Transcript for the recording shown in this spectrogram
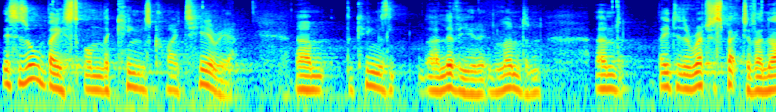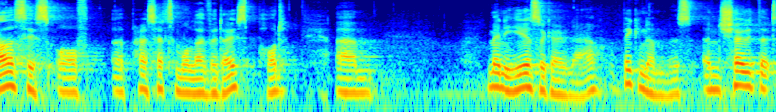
This is all based on the King's criteria, um, the King's uh, Liver Unit in London, and they did a retrospective analysis of a paracetamol overdose, POD, um, many years ago now, big numbers, and showed that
